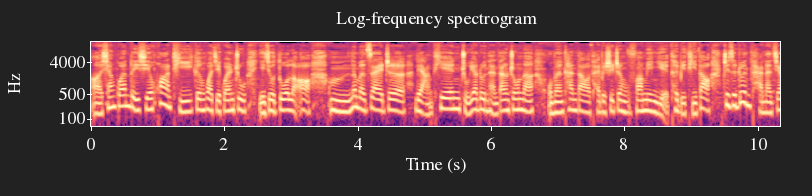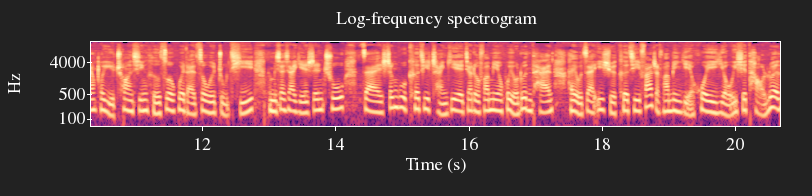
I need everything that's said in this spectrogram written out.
呃相关的一些话题跟外界关注也就多了哦。嗯，那么在这两天主要论坛当中呢，我们看到台北市政府方面也特别提到，这次论坛呢将会以创新和合作未来作为主题。那么向下延伸出，在生物科技产业交流方面会有论坛，还有在医学科技发展方面也会有一些讨论。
